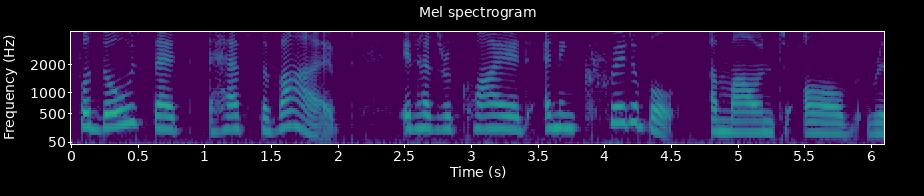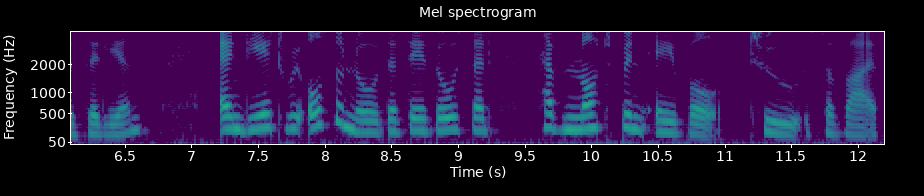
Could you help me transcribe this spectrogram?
for those that have survived, it has required an incredible amount of resilience. And yet, we also know that there are those that have not been able to survive.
